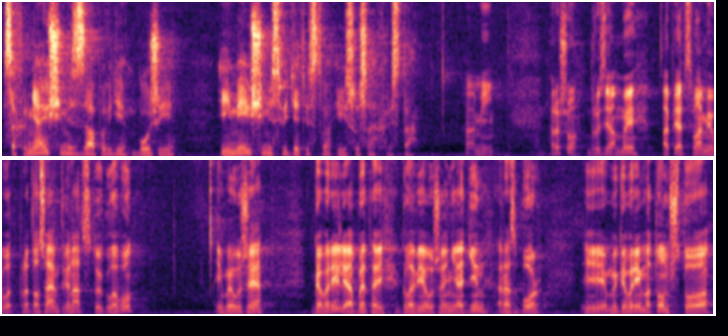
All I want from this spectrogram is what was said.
сохраняющими заповеди Божьи и имеющими свидетельство Иисуса Христа. Аминь. Хорошо, друзья, мы опять с вами вот продолжаем 12 главу, и мы уже говорили об этой главе уже не один разбор, и мы говорим о том, что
